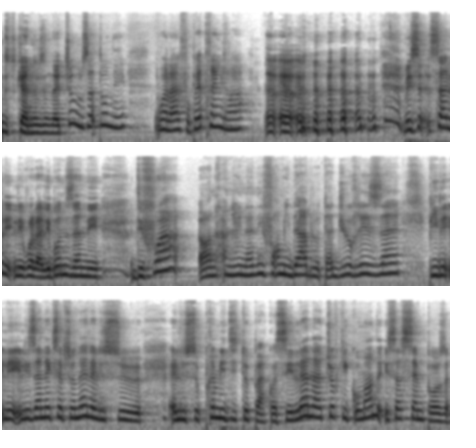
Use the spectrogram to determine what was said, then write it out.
de ce que la nature nous a donné. Voilà, il faut pas être ingrat. mais ça, les, voilà, les bonnes années. Des fois, on a une année formidable, tu as du raisin. Puis les, les, années exceptionnelles, elles se, elles se préméditent pas. quoi. C'est la nature qui commande et ça s'impose. Et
